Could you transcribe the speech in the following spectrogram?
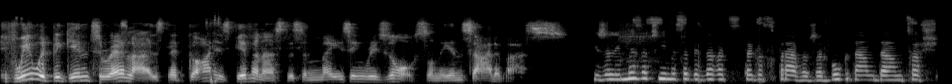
If we would begin to realize that God has given us this amazing resource on the inside of us, Jeżeli my zaczniemy sobie zdawać z tego sprawę, że Bóg nam dał coś,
